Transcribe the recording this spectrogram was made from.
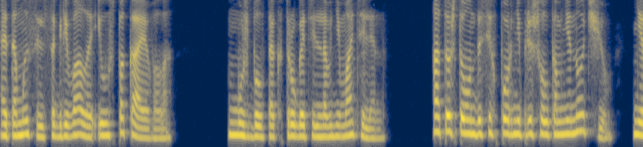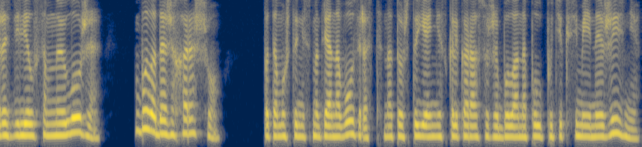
Эта мысль согревала и успокаивала. Муж был так трогательно внимателен. А то, что он до сих пор не пришел ко мне ночью, не разделил со мной ложе, было даже хорошо. Потому что, несмотря на возраст, на то, что я несколько раз уже была на полпути к семейной жизни,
